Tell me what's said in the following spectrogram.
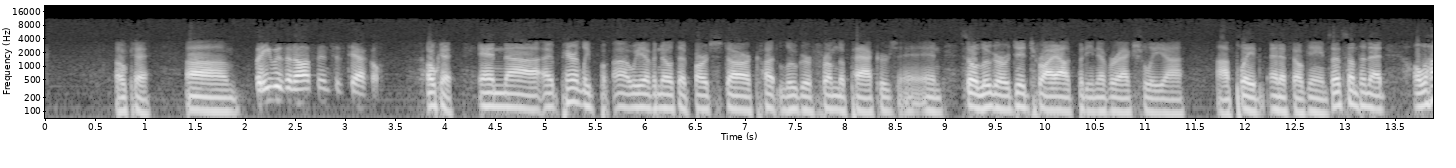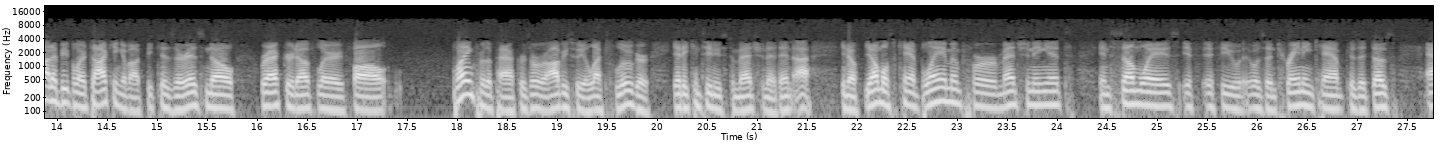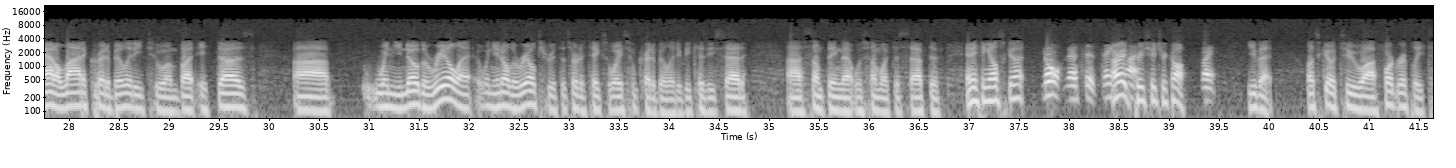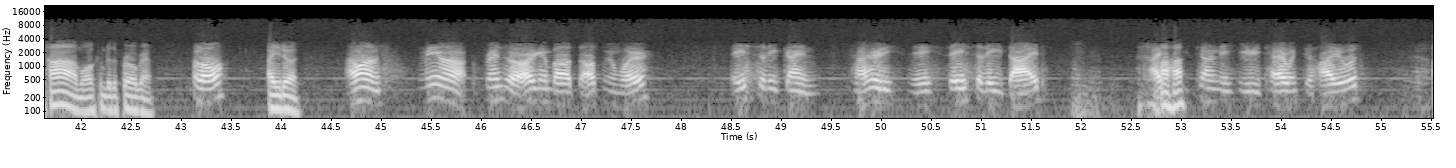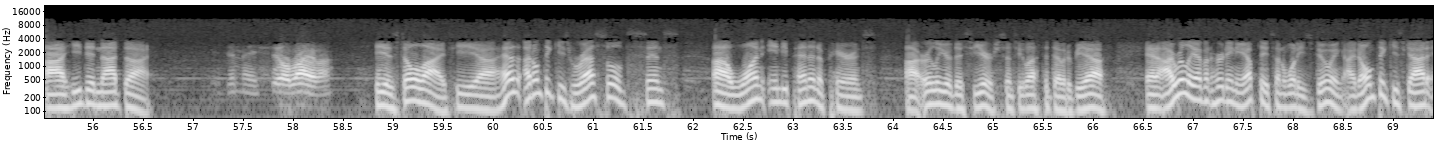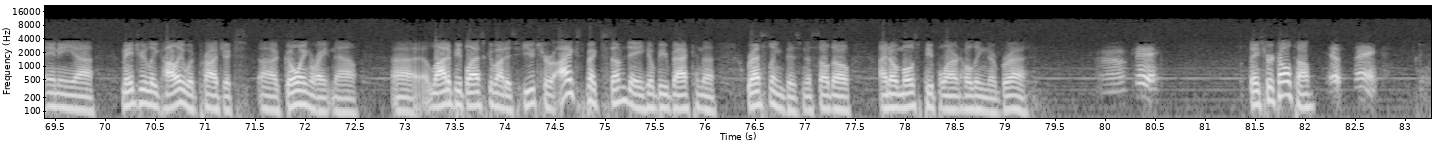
okay. Um, But he was an offensive tackle. Okay. And uh, apparently, uh, we have a note that Bart Starr cut Luger from the Packers, and, and so Luger did try out, but he never actually uh, uh, played NFL games. That's something that a lot of people are talking about because there is no record of Larry Pfohl playing for the Packers, or obviously Lex Luger. Yet he continues to mention it, and uh, you know you almost can't blame him for mentioning it in some ways if if he was in training camp because it does add a lot of credibility to him, but it does. Uh, when you know the real when you know the real truth, it sort of takes away some credibility because he said uh, something that was somewhat deceptive. Anything else, Scott? No, that's it. Thanks All right, appreciate your call. Bye. You bet. Let's go to uh, Fort Ripley. Tom, welcome to the program. Hello. How you doing? I want me and our friends are arguing about the Ultimate Warrior. He kind. I heard he. They they said he died. I Uh-huh. keep telling me he retired, went to Hollywood. Uh, he did not die. He didn't. He's still alive, huh? He is still alive. He uh, has. I don't think he's wrestled since uh, one independent appearance uh, earlier this year, since he left the WWF. And I really haven't heard any updates on what he's doing. I don't think he's got any uh, Major League Hollywood projects uh, going right now. Uh, a lot of people ask about his future. I expect someday he'll be back in the wrestling business, although I know most people aren't holding their breath. Okay. Thanks for your call, Tom. Yep. Thanks.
